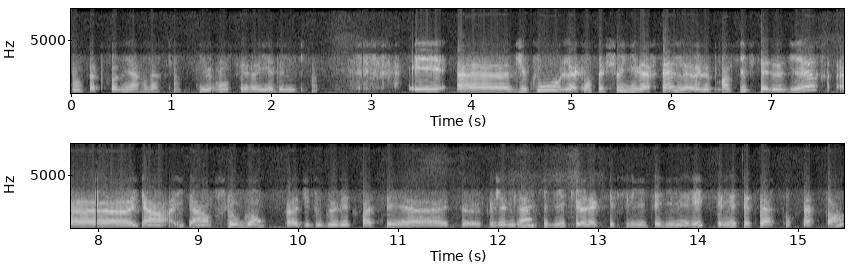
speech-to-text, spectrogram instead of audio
dans sa première version, du 11 février 2005. Et euh, du coup, la conception universelle, le principe, c'est de dire, euh, il y, a, un slogan euh, du W3C que, j'aime bien qui dit que l'accessibilité numérique, c'est nécessaire pour certains,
